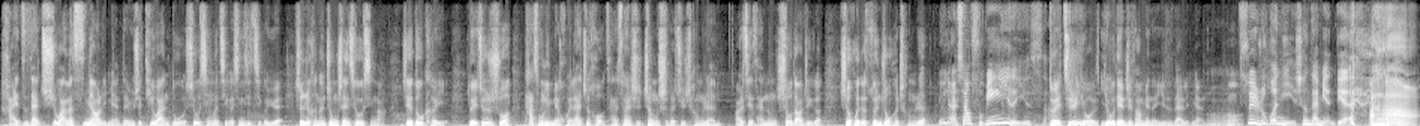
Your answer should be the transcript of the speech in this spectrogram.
孩子在去完了寺庙里面，等于是剃完度、修行了几个星期、几个月，甚至可能终身修行啊，这些都可以。对，就是说他从里面回来之后，才算是正式的去成人，而且才能受到这个。社会的尊重和承认，有点像服兵役的意思。对，其实有有点这方面的意思在里面的。嗯，所以如果你生在缅甸 啊，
